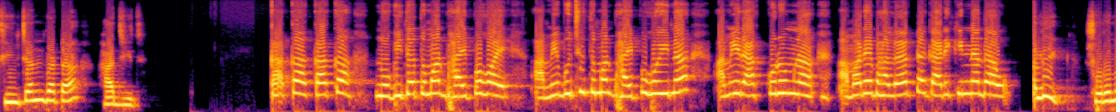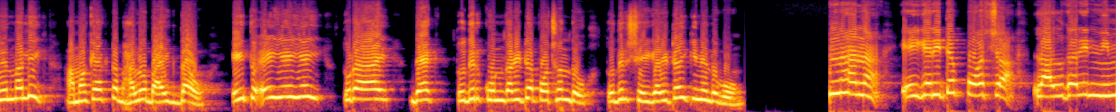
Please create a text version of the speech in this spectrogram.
সিনচান বেটা হাজির। কাকা কাকা নবিতা তোমার ভাইপো হয়। আমি বুঝি তোমার ভাইপো হই না? আমি রাগ করুম না। আমারে ভালো একটা গাড়ি কিনে দাও। মালিক শোরুমের মালিক আমাকে একটা ভালো বাইক দাও। এই তো এই এই এই তোরা আয়। দেখ তোদের কোন গাড়িটা পছন্দ তোদের সেই গাড়িটাই কিনে দেবো। না না, এই গাড়িটা পচা। লাল গাড়ি নিম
